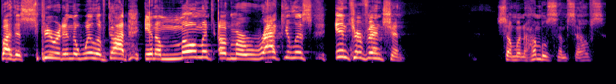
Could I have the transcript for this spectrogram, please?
by the Spirit and the will of God in a moment of miraculous intervention. Someone humbles themselves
